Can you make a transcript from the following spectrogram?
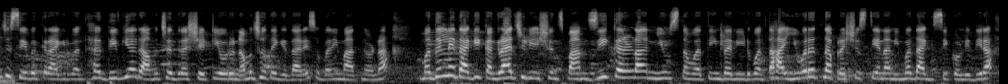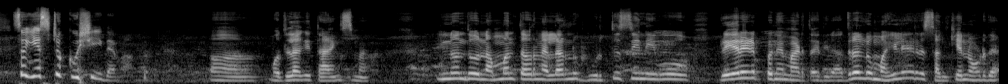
ಸಮಾಜ ಸೇವಕರಾಗಿರುವಂತಹ ದಿವ್ಯಾ ರಾಮಚಂದ್ರ ಶೆಟ್ಟಿ ಅವರು ನಮ್ಮ ಜೊತೆಗಿದ್ದಾರೆ. ಸೊ ಬನ್ನಿ ಮಾತನಾಡೋಣ ಮೊದಲನೇದಾಗಿ ಕಂಗ್ರ್ಯಾಚುಲೇಷನ್ಸ್ ಮ್ಯಾಮ್ ಜಿ ಕನ್ನಡ ನ್ಯೂಸ್ನ ವತಿಯಿಂದ ನೀಡುವಂತಹ ಯುವರತ್ನ ಪ್ರಶಸ್ತಿಯನ್ನ ನಿಮ್ಮದಾಗಿಸಿಕೊಂಡಿದ್ದೀರಾ. ಸೊ ಎಷ್ಟು ಖುಷಿ ಇದೆ ಮ್ಯಾಮ್ ಮೊದಲಾಗಿ ಥ್ಯಾಂಕ್ಸ್ ಮ್ಯಾಮ್ ಇನ್ನೊಂದು ನಮ್ಮಂಥವ್ರನ್ನೆಲ್ಲರನ್ನು ಗುರುತಿಸಿ ನೀವು ಪ್ರೇರೇಪಣೆ ಮಾಡ್ತಾ ಇದ್ದೀರಿ. ಅದರಲ್ಲೂ ಮಹಿಳೆಯರ ಸಂಖ್ಯೆ ನೋಡಿದೆ.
